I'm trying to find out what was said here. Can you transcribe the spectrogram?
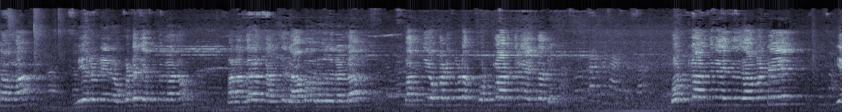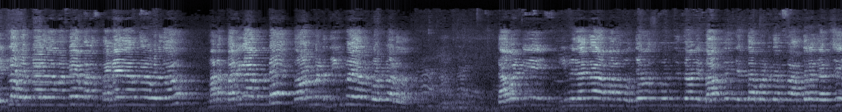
చాలా మీరు నేను ఒక్కటే చెప్తున్నాను మనందరం కలిసి రాబో రోజులలో ప్రతి ఒక్కటి కూడా కొట్లాడితేనే అవుతుంది. కొట్లాడితేనే అవుతుంది కాబట్టి ఎట్లా కొట్లాడదామంటే మన పని అయినా కొడదాం మన పని కాకుంటే గవర్నమెంట్ దిగిపోయేదని కొట్లాడదాం. కాబట్టి ఈ విధంగా మనం ఉద్యమ స్ఫూర్తితో భారతీయ జనతా పార్టీ తరఫున అందరం కలిసి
